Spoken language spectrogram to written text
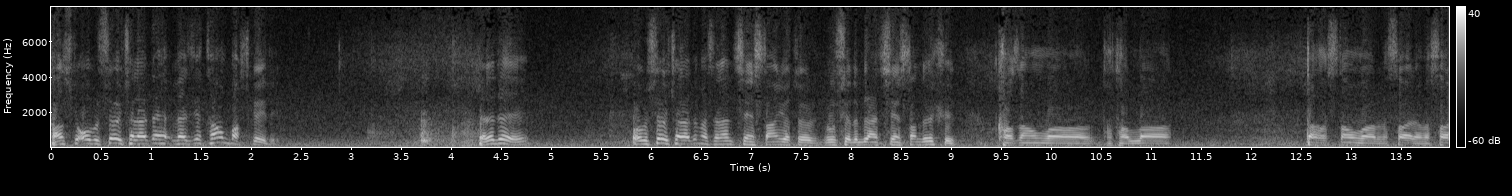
Hansı ki, o birisi ölkələrdə vəziyyət tam başqa idi. Belə deyil. O birisi ölkələrdə, məsələn, Çinistanı götür, Rusiyada bir dənə Çinistan deyir ki, Kazan var, Tatarlar, Dağıstan var və s. və s.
